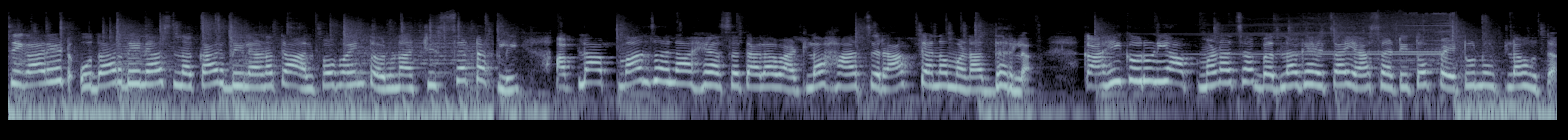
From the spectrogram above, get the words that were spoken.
सिगारेट उदार देण्यास नकार दिल्यानं त्या अल्पवयीन तरुणाची सटकली आपला अपमान झाला आहे असं त्याला वाटलं हाच राग त्यानं मनात धरला. काही करून या अपमानाचा बदला घ्यायचा यासाठी तो पेटून उठला होता.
